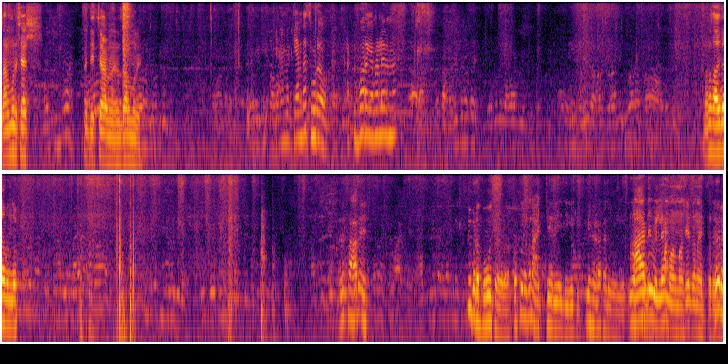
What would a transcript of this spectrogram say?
জালমুড়ি শেষ। দিচ্ছে আপনার জালমুড়ি ক্যামেরা ছোড়ো একটু বড় ক্যামেরা নেবেন না মানে সাহায্য দেওয়া বন্ধু কত হেডা খালি বই আটটি বিলে মন মাসে তো নাই তোর রে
